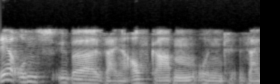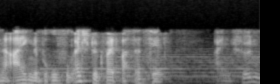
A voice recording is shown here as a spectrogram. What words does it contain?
der uns über seine Aufgaben und seine eigene Berufung ein Stück weit was erzählt. Einen schönen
